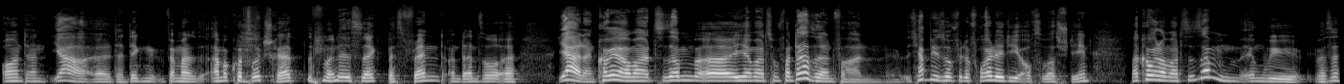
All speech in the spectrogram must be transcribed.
Und dann, ja, äh, dann denken, wenn man einmal kurz zurückschreibt, man ist direkt Best Friend und dann so, äh, ja, dann können wir ja mal zusammen hier mal zum Phantasialand fahren. Ich habe nicht so viele Freunde, die auf sowas stehen. Dann können wir doch mal zusammen irgendwie, weißt du,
